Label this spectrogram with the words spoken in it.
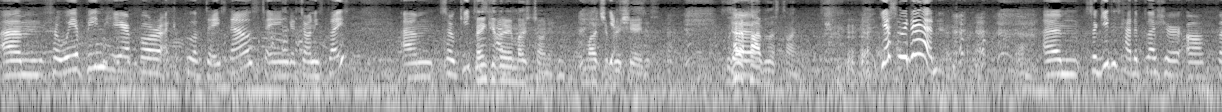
um, so we have been here for a couple of days now, staying at Johnny's place. Um, so Geet has Thank you very much, Johnny. Much Yes. appreciated. We had a fabulous time. Yes, we did. um, so has had the pleasure of uh,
